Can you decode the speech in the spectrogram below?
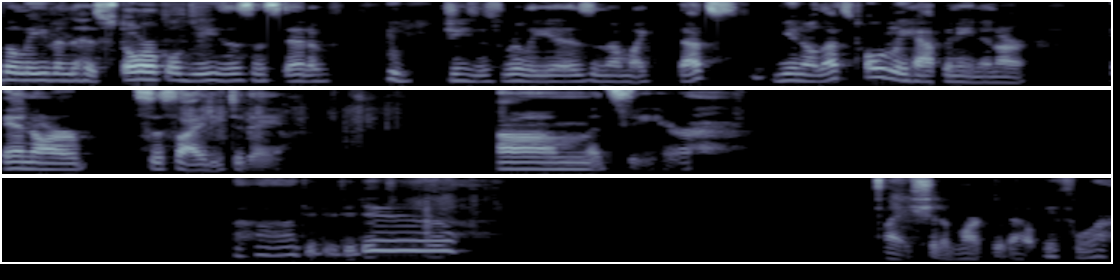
believe in the historical Jesus instead of who Jesus really is. And I'm like, that's you know, that's totally happening in our in our society today. Um, let's see here. Uh. I should have marked it out before.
